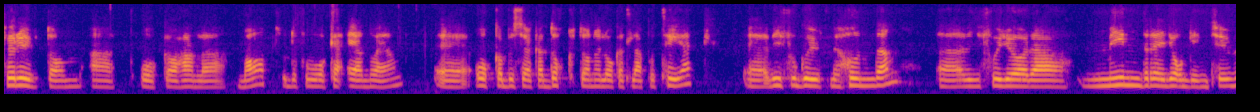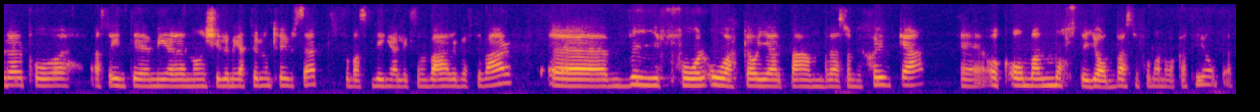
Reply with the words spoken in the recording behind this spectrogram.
förutom att åka och handla mat. Och då får vi åka en och en. Eh, åka och besöka doktorn eller åka till apotek. Eh, vi får gå ut med hunden. Eh, vi får göra mindre joggingturer på, alltså inte mer än någon kilometer runt huset. Får bara springa liksom varv efter varv. Eh, vi får åka och hjälpa andra som är sjuka. Eh, och om man måste jobba så får man åka till jobbet.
